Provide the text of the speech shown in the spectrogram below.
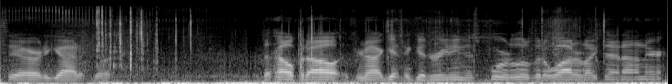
See, I already got it, but to help it out, if you're not getting a good reading, just pour a little bit of water like that on there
